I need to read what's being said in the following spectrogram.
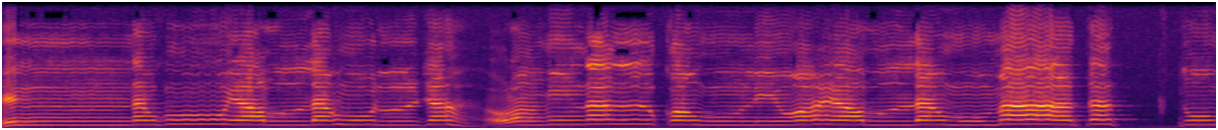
إنه يعلم الجهر من القول ويعلم ما تكتمون.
